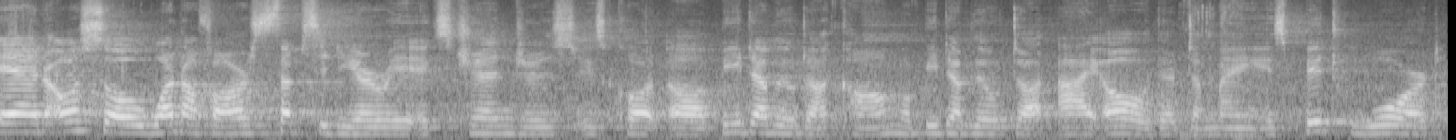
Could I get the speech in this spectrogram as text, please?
and also one of our subsidiary exchanges is called uh, BW.com or BW.io. Their domain is Bitward.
